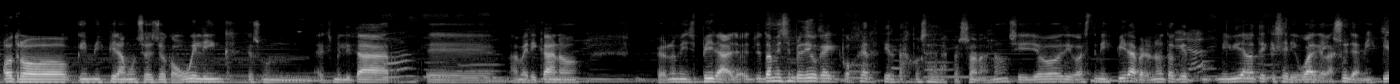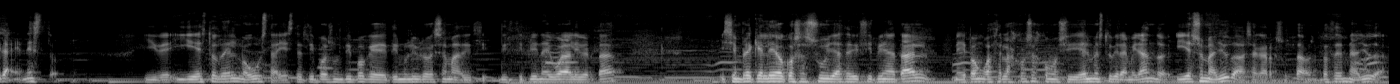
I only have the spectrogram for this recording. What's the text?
Otro que me inspira mucho es Joko Willink, que es un ex militar eh, americano, pero no me inspira. Yo, también siempre digo que hay que coger ciertas cosas de las personas, ¿no? Si yo digo, este me inspira, pero noto que mi vida no tiene que ser igual que la suya, me inspira en esto. Y, y esto de él me gusta. Y este tipo es un tipo que tiene un libro que se llama Disciplina igual a libertad. Y siempre que leo cosas suyas de disciplina tal, me pongo a hacer las cosas como si él me estuviera mirando. Y eso me ayuda a sacar resultados. Entonces me ayuda.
